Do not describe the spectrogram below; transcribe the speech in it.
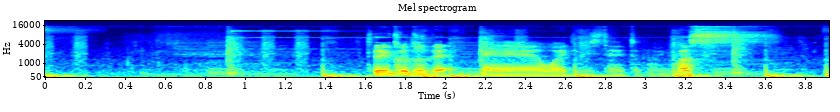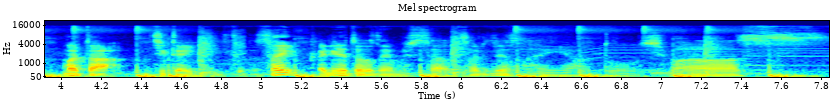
ということで、えー、終わりにしたいと思います。また次回聴いてください。ありがとうございました。それではサインアウトします。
